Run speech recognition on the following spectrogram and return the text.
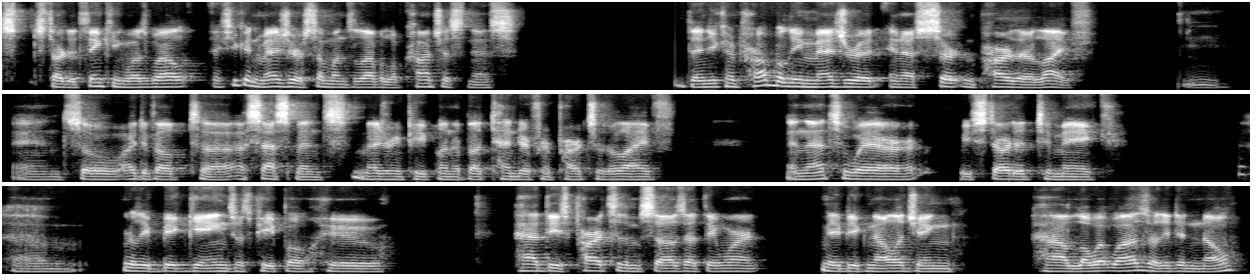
started thinking was, well, if you can measure someone's level of consciousness, then you can probably measure it in a certain part of their life. Mm. And so I developed uh, assessments measuring people in about 10 different parts of their life. And that's where we started to make um, really big gains with people who had these parts of themselves that they weren't maybe acknowledging how low it was or they didn't know.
